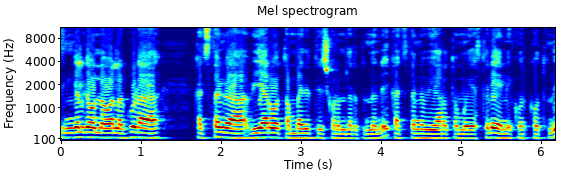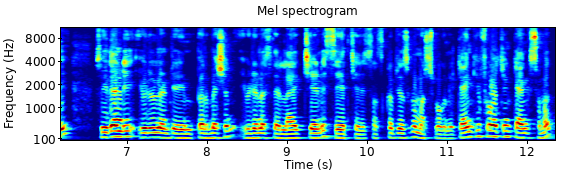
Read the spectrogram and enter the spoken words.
సింగిల్గా ఉన్న వాళ్ళకి కూడా ఖచ్చితంగా విఆర్ఓ తొంభై అయితే తీసుకోవడం జరుగుతుందండి. ఖచ్చితంగా విఆర్ఓ తొంభై వేస్తేనే మీకు వర్క్ అవుతుంది. సో ఇదండి ఈ లాంటి ఇన్ఫర్మేషన్ ఈ వీడియో నచ్చితే లైక్ చేయండి షేర్ చేయండి సబ్స్క్రైబ్ చేసుకుని మర్చిపోకండి. Thank you for watching thank you so much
